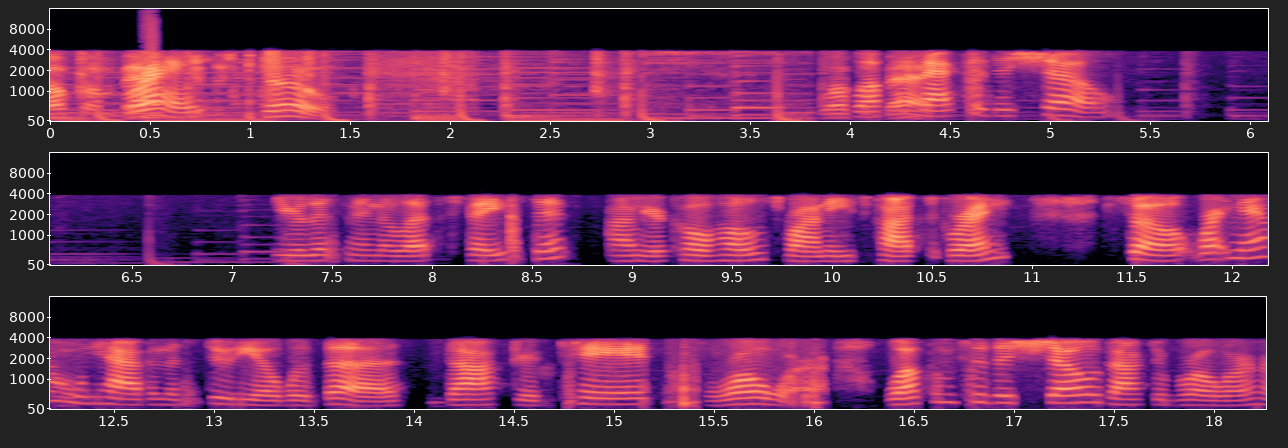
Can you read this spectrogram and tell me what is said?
Welcome back Ray. to the show. Welcome, Welcome back. back to the show. You're listening to Let's Face It. I'm your co-host, Ronnie Potts Gray. So right now we have in the studio with us Dr. Ted Broer. Welcome to the show, Dr. Broer.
